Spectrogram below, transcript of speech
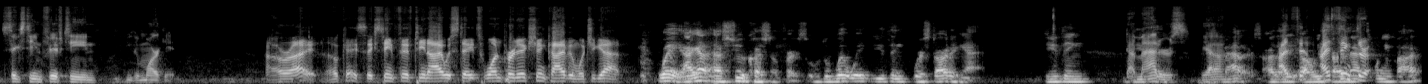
16 15, you can mark it. All right. Okay. 16 15 Iowa State's one prediction. Kyven, what you got? Wait, I gotta ask you a question first. What weight do you think we're starting at? Do you think That matters. think that Yeah. matters? Are I they? Are we I starting think at they're- twenty five?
